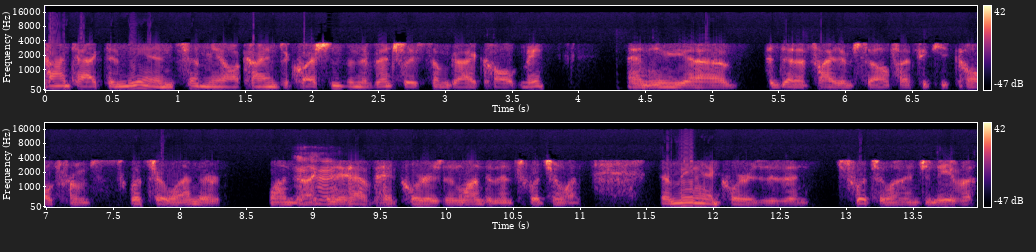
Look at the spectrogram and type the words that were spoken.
contacted me and sent me all kinds of questions. And eventually, some guy called me, and he uh, identified himself. I think he called from Switzerland or London. Mm-hmm. Like they have headquarters in London and Switzerland. Their main headquarters is in Switzerland and Geneva.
